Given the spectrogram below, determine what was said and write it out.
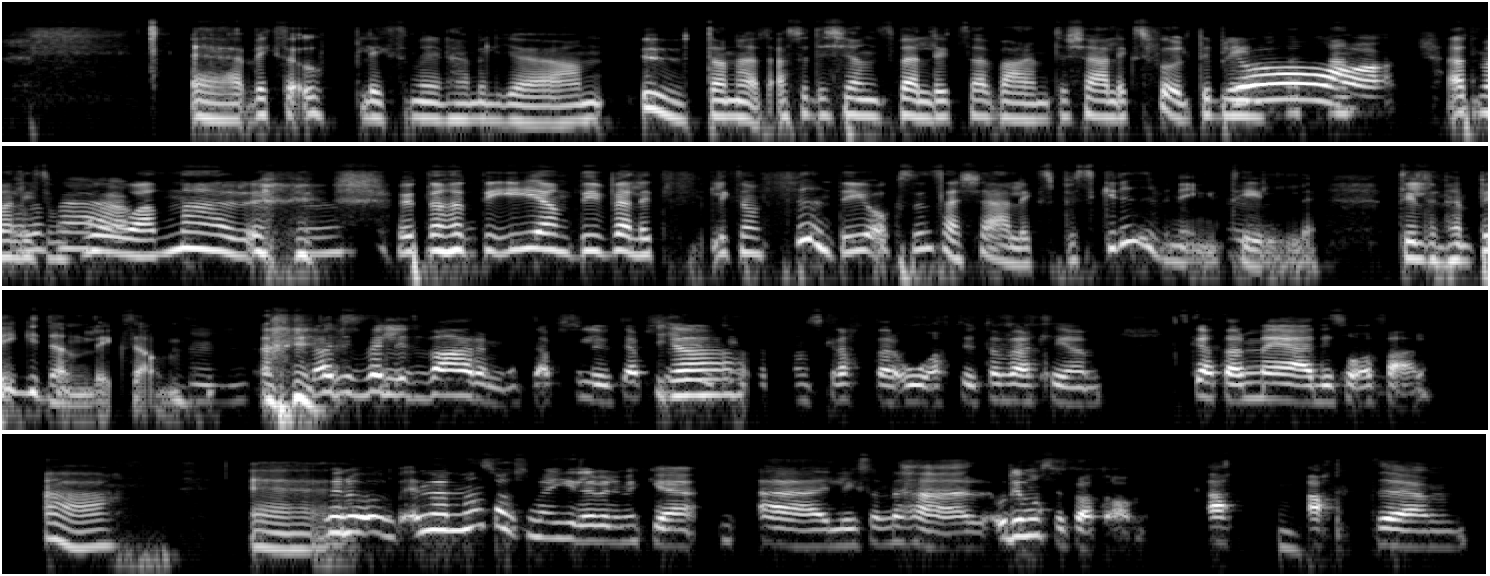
eh, växa upp liksom i den här miljön utan att, alltså det känns väldigt så varmt och kärleksfullt. Det blir inte att man, Ja! att man liksom hånar Mm. utan att det är, det är väldigt liksom fint. Det är ju också en så kärleksbeskrivning till, till den här bygden liksom. Mm. Ja, det är väldigt varmt, absolut. Det är absolut Ja. inte att man skrattar åt utan verkligen skrattar med i så fall. Ja. Eh, Men och, en annan sak som jag gillar väldigt mycket är liksom det här, och det måste vi prata om, att, Mm. att m- eh,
